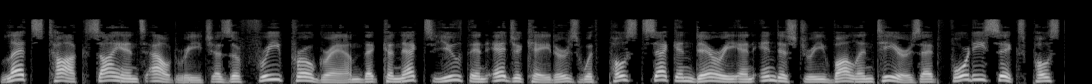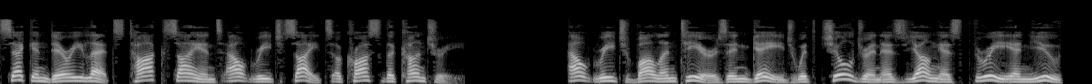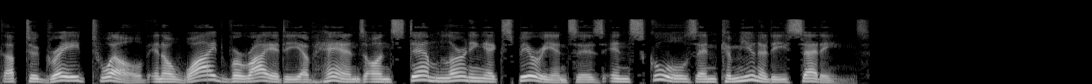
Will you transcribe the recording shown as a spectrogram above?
Let's Talk Science Outreach is a free program that connects youth and educators with post-secondary and industry volunteers at 46 post-secondary Let's Talk Science Outreach sites across the country. Outreach volunteers engage with children as young as 3 and youth up to grade 12 in a wide variety of hands-on STEM learning experiences in schools and community settings.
